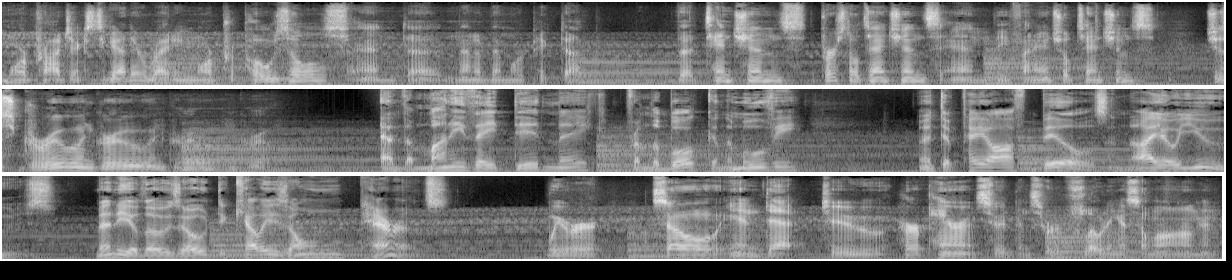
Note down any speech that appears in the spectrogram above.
more projects together, writing more proposals, and uh, none of them were picked up. The tensions, the personal tensions, and the financial tensions just grew and grew and grew and grew. And the money they did make from the book and the movie went to pay off bills and IOUs, many of those owed to Kelly's own parents. We were so in debt to her parents who had been sort of floating us along and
